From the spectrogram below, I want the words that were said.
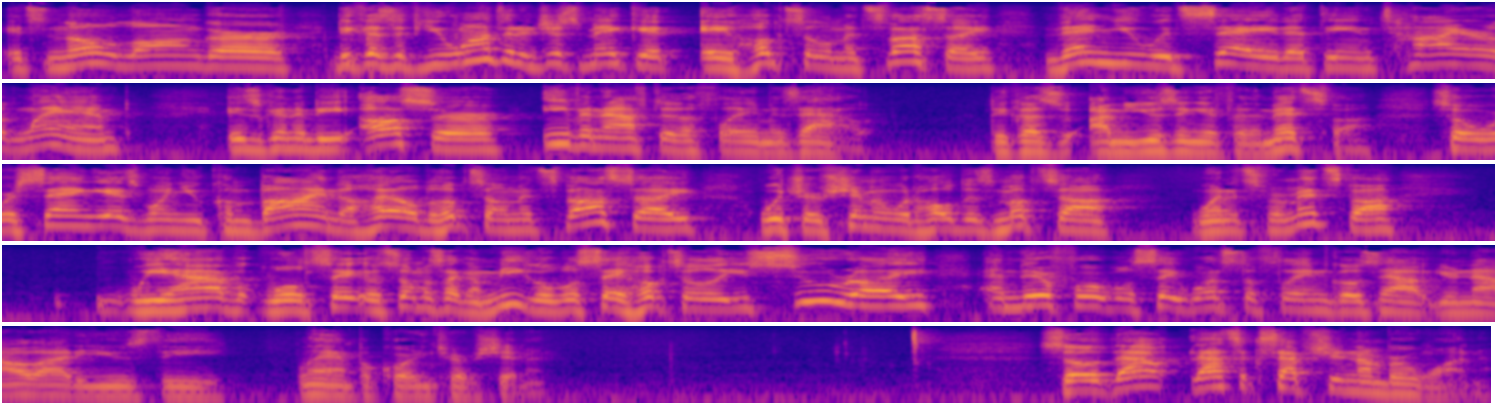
it's no longer, because if you wanted to just make it a Huxel Mitzvasai, then you would say that the entire lamp is going to be usher even after the flame is out because I'm using it for the mitzvah. So what we're saying is when you combine the Hayel B'Huksal Mitzvah, which Rav Shimon would hold as muktzah when it's for mitzvah, we have, we'll say, it's almost like a migo, we'll say Huksal Yisurai, and therefore we'll say once the flame goes out, you're now allowed to use the lamp according to Rav Shimon. So that, that's exception number one.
